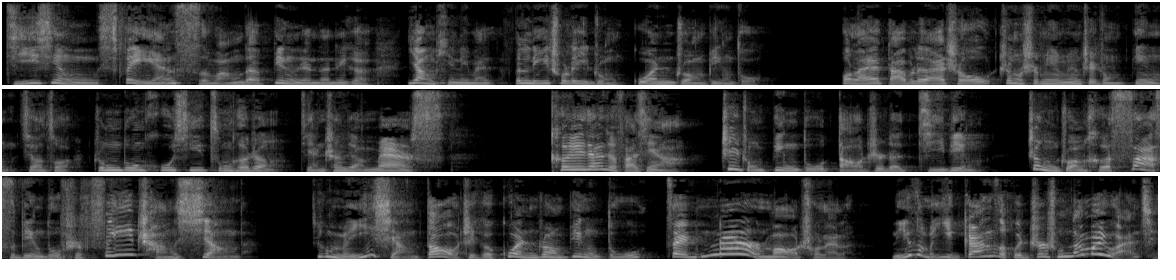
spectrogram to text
急性肺炎死亡的病人的那个样品里面分离出了一种冠状病毒。后来 WHO 正式命名这种病叫做中东呼吸综合症，简称叫 MERS。科学家就发现啊。这种病毒导致的疾病症状和 SARS 病毒是非常像的，就没想到这个冠状病毒在那儿冒出来了。你怎么一竿子会支出那么远去？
